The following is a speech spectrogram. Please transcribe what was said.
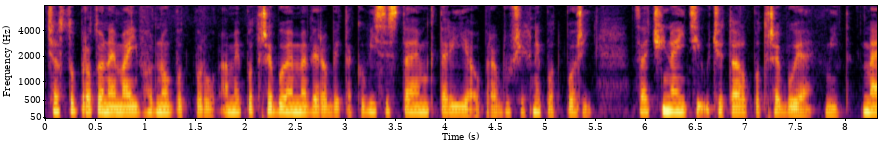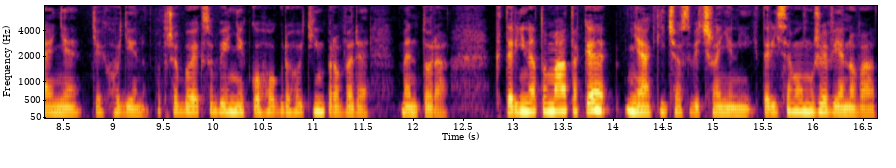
často proto nemají vhodnou podporu a my potřebujeme vyrobit takový systém, který je opravdu všechny podpoří. Začínající učitel potřebuje mít méně těch hodin, potřebuje k sobě někoho, kdo ho tím provede, mentora, který na to má také nějaký čas vyčleněný, který se mu může věnovat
